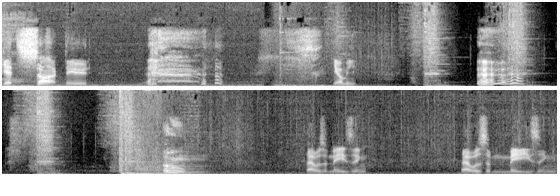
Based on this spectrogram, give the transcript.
Get sucked, dude. Yummy. Boom. That was amazing. That was amazing.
